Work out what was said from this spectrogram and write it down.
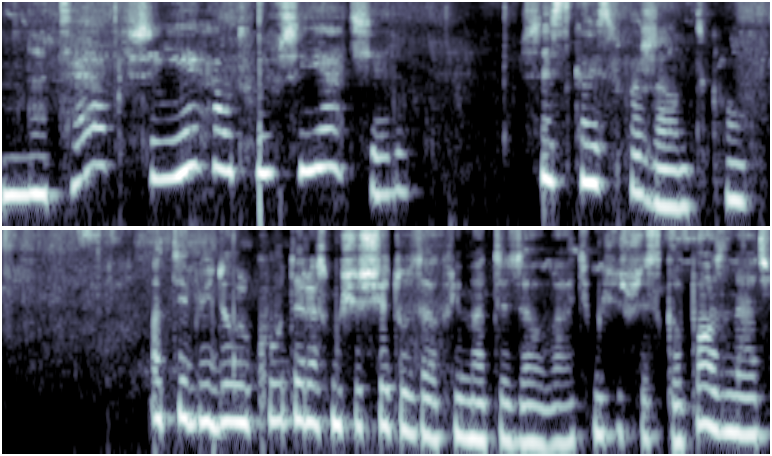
No tak, przyjechał twój przyjaciel. Wszystko jest w porządku. A ty, bidulku, teraz musisz się tu zaaklimatyzować. Musisz wszystko poznać.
